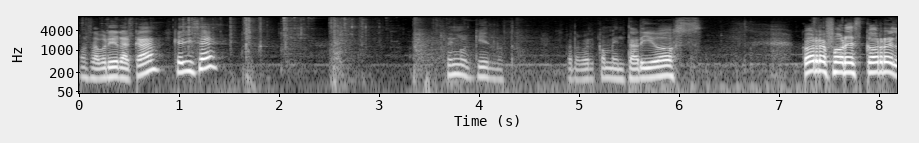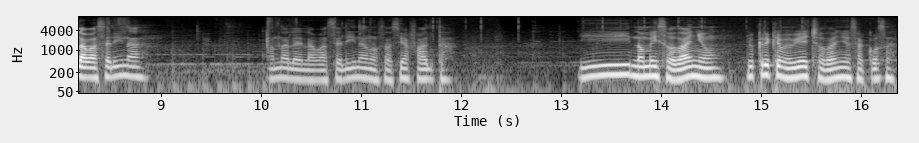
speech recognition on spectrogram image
Vamos a abrir acá. ¿Qué dice? Tengo aquí el otro. Para ver comentarios. Corre, Forest, corre la vaselina. Ándale, la vaselina nos hacía falta. Y no me hizo daño. Yo creí que me había hecho daño esa cosa.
